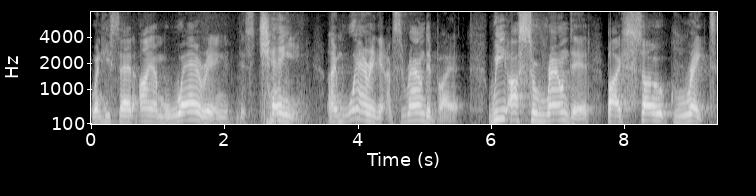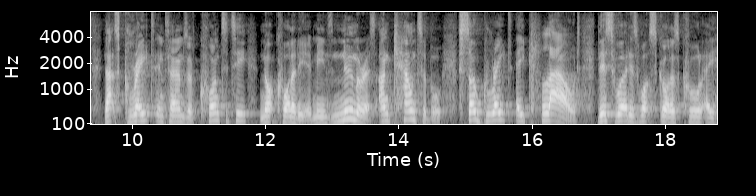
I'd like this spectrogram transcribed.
when he said, I am wearing this chain. I'm wearing it. I'm surrounded by it. We are surrounded by so great. That's great in terms of quantity, not quality. It means numerous, uncountable, so great a cloud. This word is what scholars call a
